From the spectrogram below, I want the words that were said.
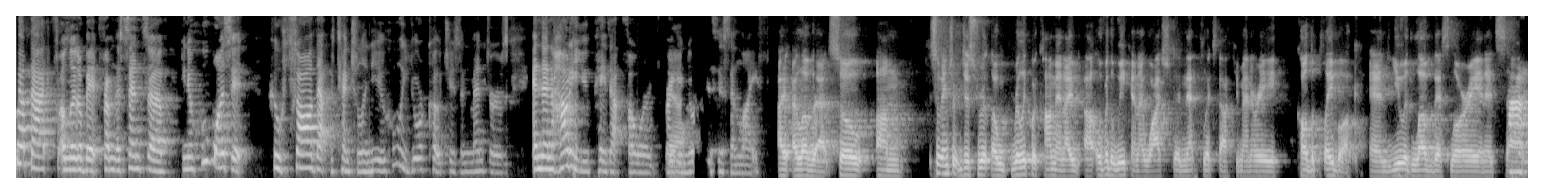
about that a little bit from the sense of, you know, who was it who saw that potential in you? Who are your coaches and mentors? And then how do you pay that forward, right, yeah. in your business and life? I, I love that. So, um, so inter- just re- a really quick comment. I uh, over the weekend I watched a Netflix documentary called The Playbook, and you would love this, Laurie. And it's uh,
